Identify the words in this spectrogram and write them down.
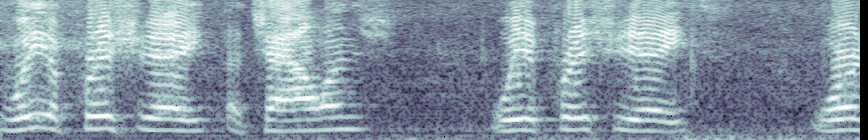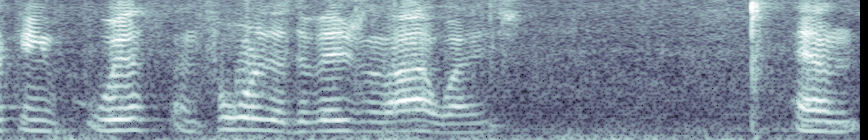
we appreciate a challenge. We appreciate working with and for the Division of Highways. And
